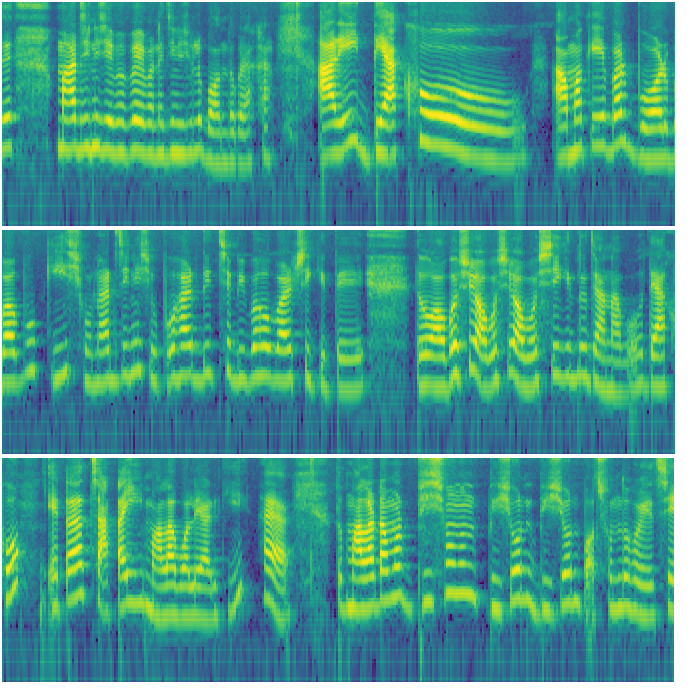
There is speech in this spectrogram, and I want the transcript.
যে মার জিনিস এভাবে মানে জিনিসগুলো বন্ধ রাখা। আর এই দেখো, আমাকে এবার বরবাবু কি সোনার জিনিস উপহার দিচ্ছে বিবাহ বার্ষিকীতে? তো অবশ্যই অবশ্যই অবশ্যই কিন্তু জানাব। দেখো, এটা চাটাই মালা বলে আর কি হ্যাঁ? তো মালাটা আমার ভীষণ ভীষণ ভীষণ পছন্দ হয়েছে।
